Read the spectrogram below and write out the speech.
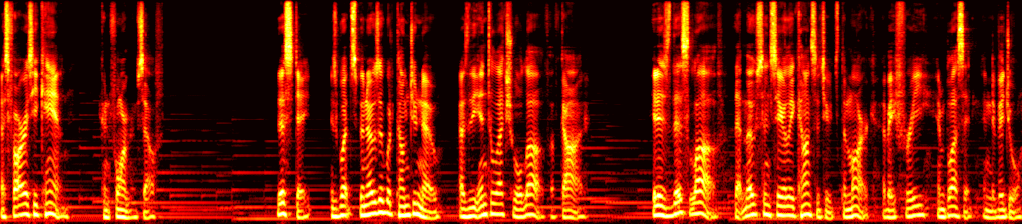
as far as he can, conform himself. This state is what Spinoza would come to know as the intellectual love of God. It is this love that most sincerely constitutes the mark of a free and blessed individual.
